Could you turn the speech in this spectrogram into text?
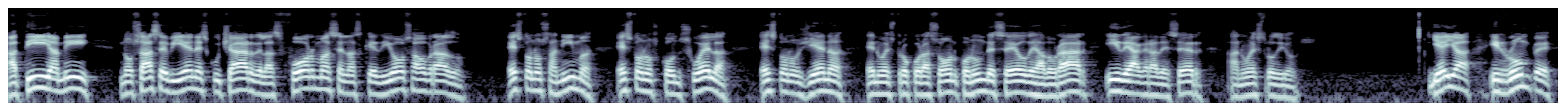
a ti y a mí, nos hace bien escuchar de las formas en las que Dios ha obrado. Esto nos anima, esto nos consuela, esto nos llena en nuestro corazón con un deseo de adorar y de agradecer a nuestro Dios. Y ella irrumpe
